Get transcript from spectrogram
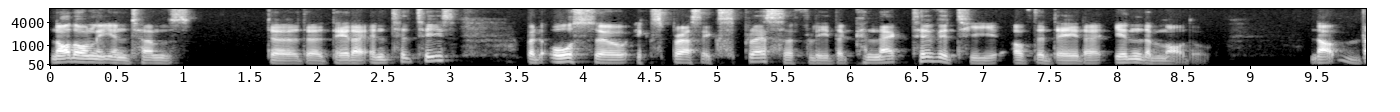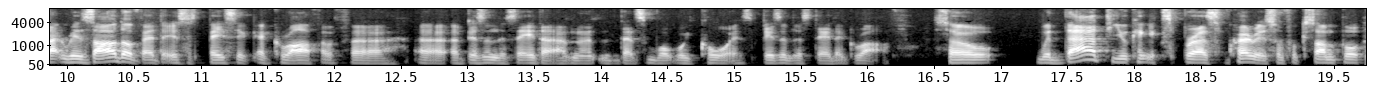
not only in terms the, the data entities, but also express expressively the connectivity of the data in the model. Now, that result of it is basic a graph of uh, a business data, and that's what we call is business data graph. So with that, you can express queries. So, for example,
